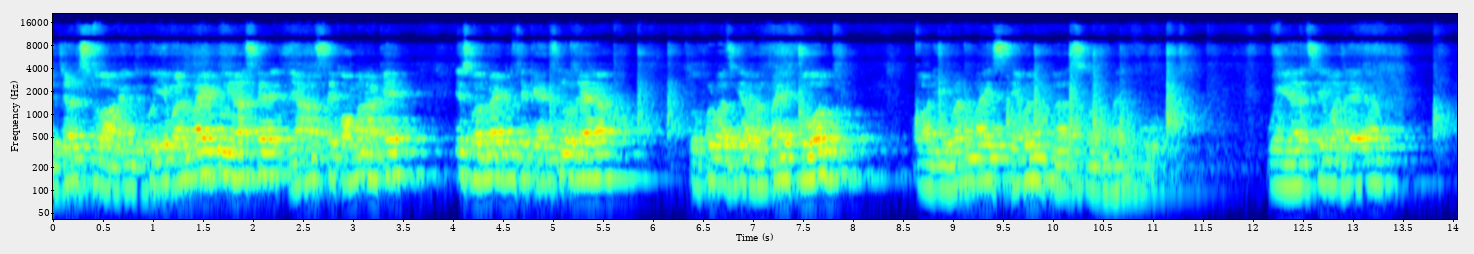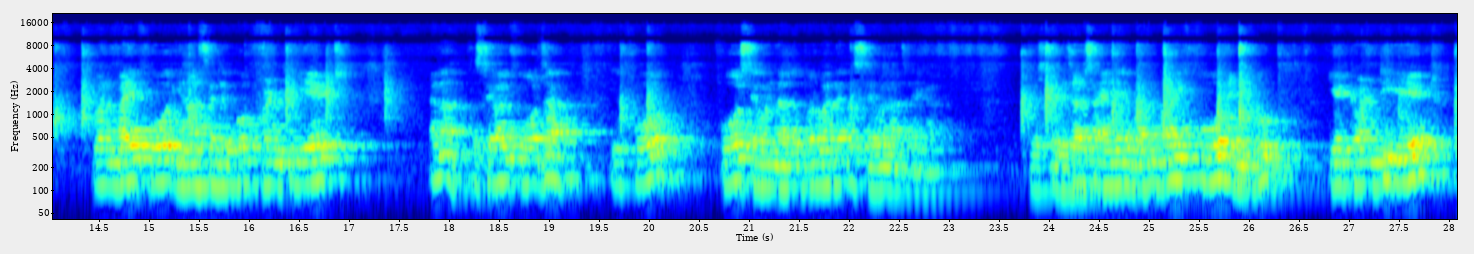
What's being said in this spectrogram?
तो रिजल्ट्स जो आ रहे हैं। देखो, ये वन बाई टू यहाँ से यहाँ से कॉमन आके इस वन बाई टू से कैंसिल हो जाएगा। तो ऊपर बच गया वन बाई फोर और ये one by seven plus one by four वो यहाँ से आ जाएगा। वन बाई फोर यहाँ से देखो ट्वेंटी एट है ना? तो सेवन फोर जा, ये फोर फोर सेवन तो ऊपर वन है तो सेवन आ जाएगा। तो इसके रिज़ल्ट आएँगे वन बाई फोर इंटू ये ट्वेंटी एट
